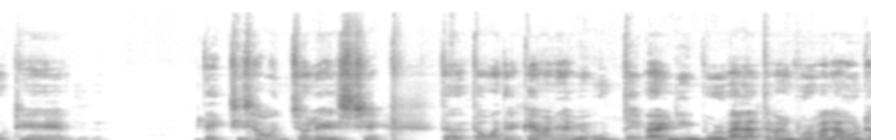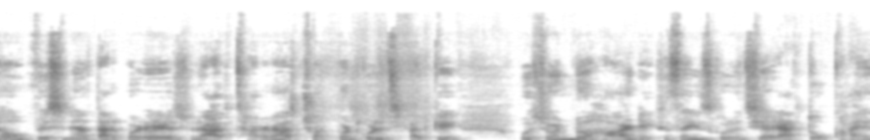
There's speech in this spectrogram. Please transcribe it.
উঠে দেখছি সাউন্ড চলে এসছে। তো তোমাদেরকে মানে আমি উঠতেই পারিনি ভোরবেলাতে। মানে ভোরবেলা ওঠা অভ্যেস নেই, আর তারপরে রাত, সারা রাত ছটফট করেছি। কালকে প্রচণ্ড হার্ড এক্সারসাইজ করেছি, আর এত গায়ে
